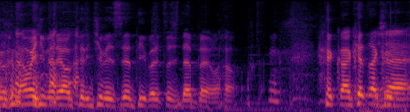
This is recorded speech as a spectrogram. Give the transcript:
nový video, který ti vysvětlí, proč jsi debil, jo. jako, jak je takový, Takže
